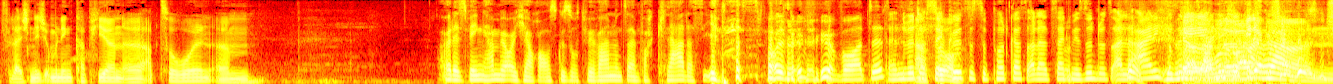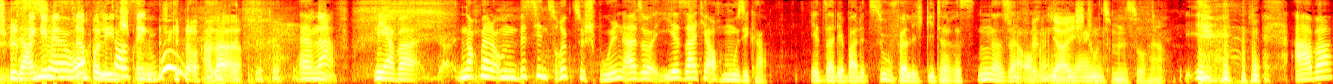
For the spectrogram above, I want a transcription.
vielleicht nicht unbedingt kapieren, äh, abzuholen. Ähm, Aber deswegen haben wir euch ja auch ausgesucht. Wir waren uns einfach klar, dass ihr das voll befürwortet. Dann wird Ach das der so. kürzeste Podcast aller Zeiten. Wir sind uns alle einig. wir sind Okay, uns einig. also Wiederhören. Dann gehen wir ins Trampolin springen. Woo! Allah. Ähm, nee, aber nochmal, um ein bisschen zurückzuspulen. Also ihr seid ja auch Musiker. Jetzt seid ihr beide zufällig Gitarristen. Das ist ja auch Zufällig? Ja, ich tue zumindest so, ja. Aber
